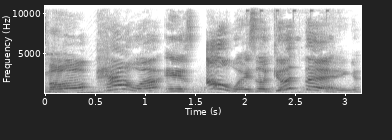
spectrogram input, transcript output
More power is always a good thing!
